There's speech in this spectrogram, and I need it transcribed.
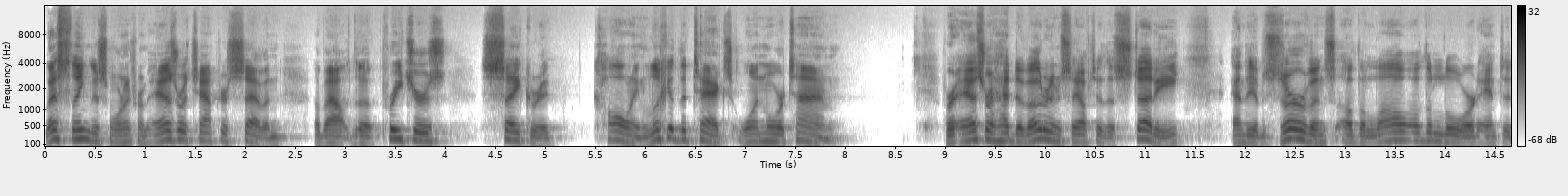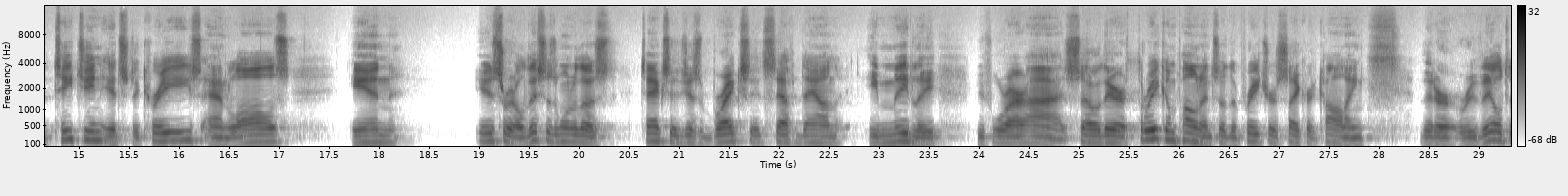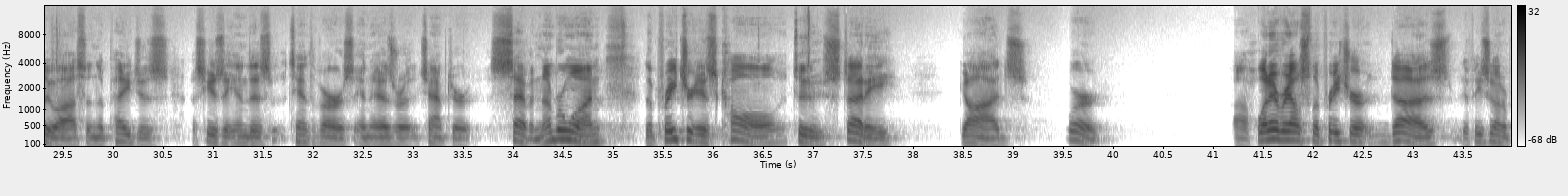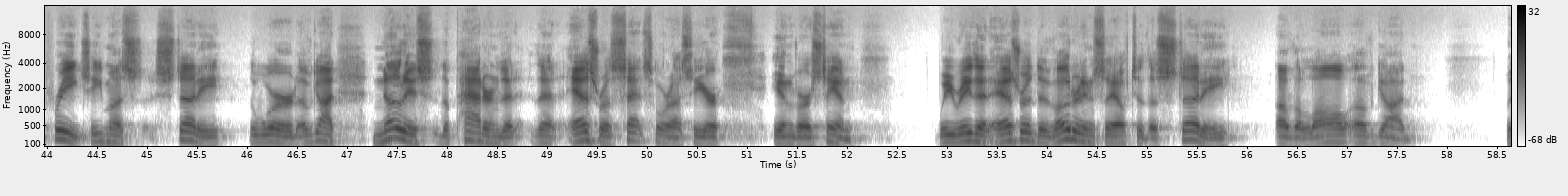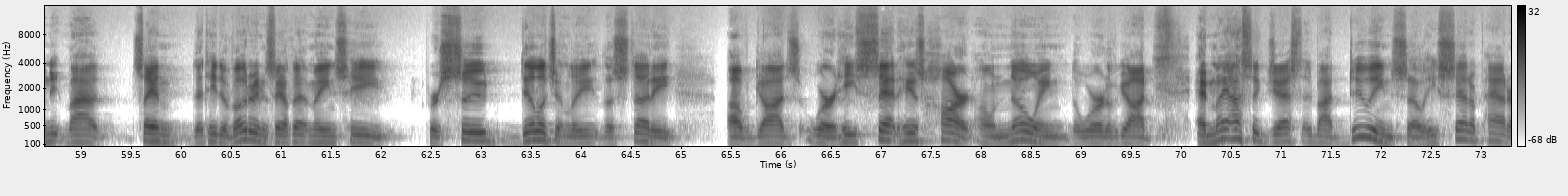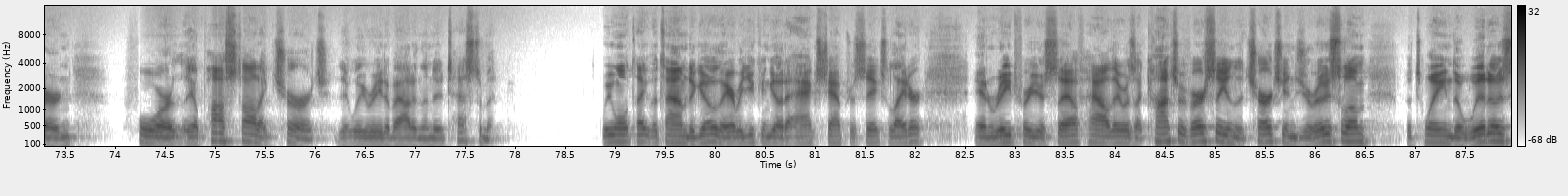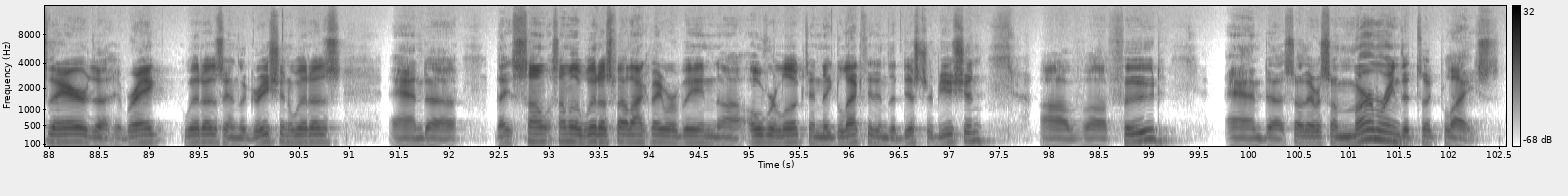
let's think this morning from Ezra chapter 7 about the preacher's sacred calling. Look at the text one more time. For Ezra had devoted himself to the study and the observance of the law of the Lord and to teaching its decrees and laws in Israel. This is one of those texts that just breaks itself down immediately before our eyes. So there are three components of the preacher's sacred calling that are revealed to us in the pages, excuse me, in this 10th verse in Ezra chapter 7. Number one, the preacher is called to study God's word. Uh, whatever else the preacher does, if he's going to preach, he must study the Word of God. Notice the pattern that, that Ezra sets for us here in verse 10 we read that Ezra devoted himself to the study of the law of God. When he, by saying that he devoted himself, that means he pursued diligently the study of God's Word. He set his heart on knowing the Word of God. And may I suggest that by doing so, he set a pattern for the apostolic church that we read about in the New Testament. We won't take the time to go there, but you can go to Acts chapter 6 later and read for yourself how there was a controversy in the church in Jerusalem between the widows there, the Hebraic widows and the Grecian widows, and uh, they some some of the widows felt like they were being uh, overlooked and neglected in the distribution of uh, food, and uh, so there was some murmuring that took place,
